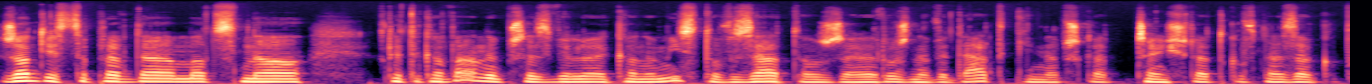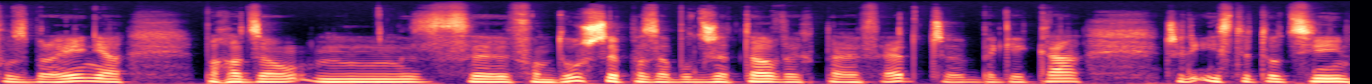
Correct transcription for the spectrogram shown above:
Rząd jest co prawda mocno krytykowany przez wielu ekonomistów za to, że różne wydatki, na przykład część środków na zakup uzbrojenia, pochodzą mm, z funduszy pozabudżetowych PFR czy BGK, czyli instytucji,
